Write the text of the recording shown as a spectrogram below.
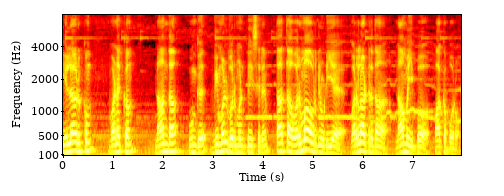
எல்லாருக்கும் வணக்கம். நான் தான் உங்க விமல் வர்மன் பேசுகிறேன் தாத்தா வர்மா அவர்களுடைய வரலாற்றை தான் நாம இப்போ பார்க்க போறோம்.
